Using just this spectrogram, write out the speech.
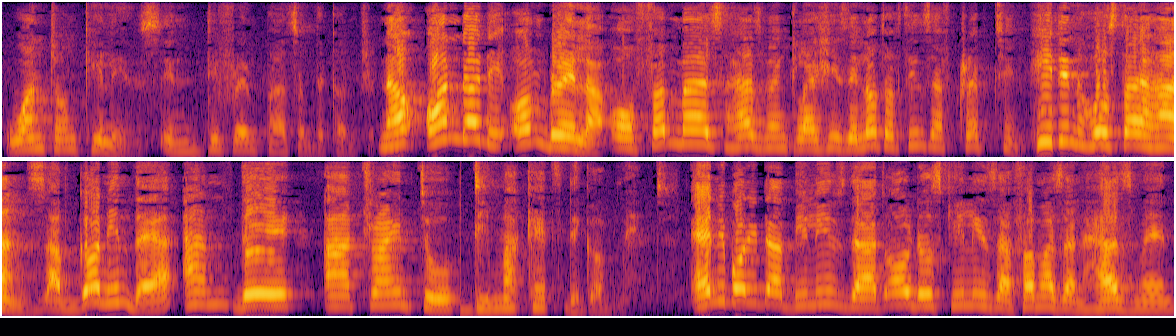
wanton killings in different parts of the country. Now, under the umbrella of farmers husband clashes, a lot of things have crept in. Hidden hostile hands have gone in there and they are trying to demarket the government. Anybody that believes that all those killings are farmers and herdsmen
